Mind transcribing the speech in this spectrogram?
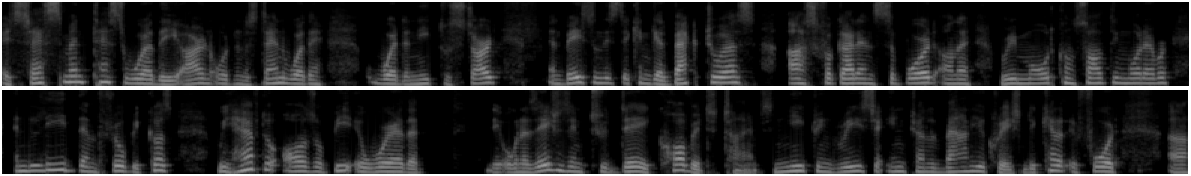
assessment test where they are in order to understand where they where they need to start. And based on this they can get back to us ask for guidance support on a remote consulting whatever and lead them through. Because we have to also be aware that the organizations in today covid times need to increase their internal value creation. They cannot afford uh,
